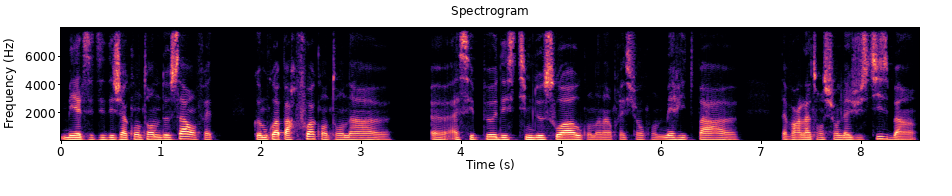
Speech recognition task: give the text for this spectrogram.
Mais elles étaient déjà contentes de ça, en fait. Comme quoi, parfois, quand on a euh, euh, assez peu d'estime de soi ou qu'on a l'impression qu'on ne mérite pas d'avoir l'attention de la justice, ben,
